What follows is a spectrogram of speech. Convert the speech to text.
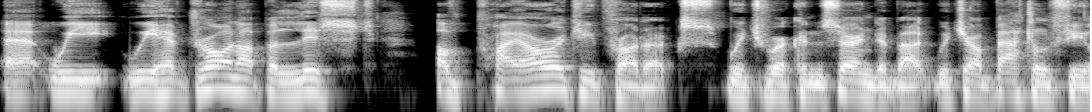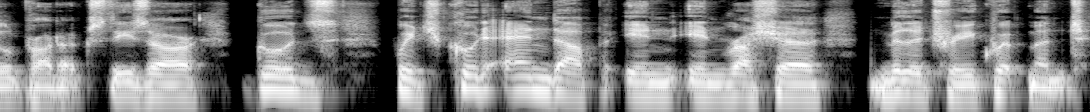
Uh, we we have drawn up a list of priority products which we're concerned about, which are battlefield products. These are goods which could end up in, in Russia military equipment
